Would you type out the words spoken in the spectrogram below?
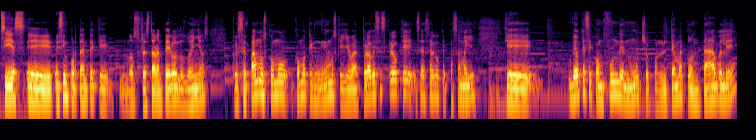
sí es, eh, es importante que los restauranteros, los dueños, pues sepamos cómo, cómo tenemos que llevar. Pero a veces creo que, ¿sabes algo que pasa, Maggie? Que veo que se confunden mucho con el tema contable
